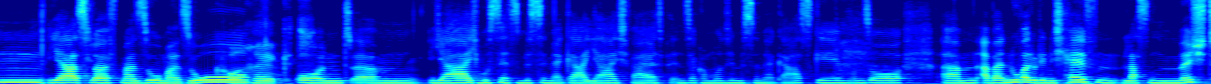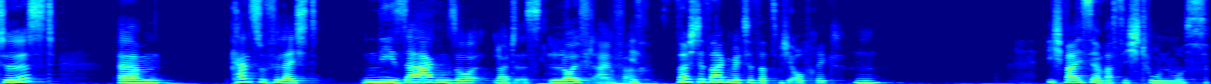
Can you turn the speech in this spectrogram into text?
mh, hm, ja, es läuft mal so, mal so. Korrekt. Und ähm, ja, ich muss jetzt ein bisschen mehr Gas, ja, ich weiß, bei Instagram muss ich ein bisschen mehr Gas geben und so. Ähm, aber nur weil du dir nicht helfen lassen möchtest, ähm, kannst du vielleicht nie sagen, so, Leute, es läuft einfach. Ich soll ich dir sagen, welcher Satz mich aufregt? Hm. Ich weiß ja, was ich tun muss.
